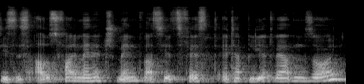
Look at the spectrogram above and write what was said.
dieses Ausfallmanagement, was jetzt fest etabliert werden soll.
